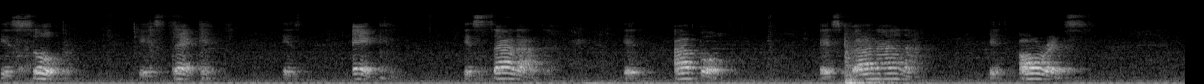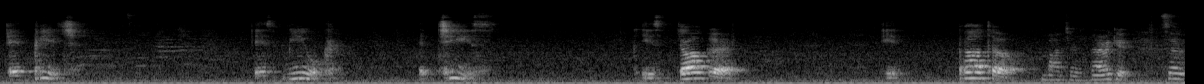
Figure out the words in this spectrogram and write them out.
It's soup. It's steak. It's egg. It's salad. It's apple. It's banana. It's orange. It's peach. It's milk. It's cheese. It's yogurt. It's butter. Butter. Very good. So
